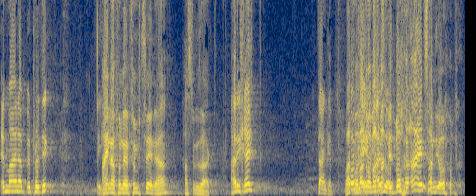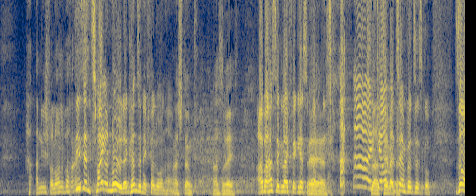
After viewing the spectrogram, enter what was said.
in meiner Predict... Ich- Einer von den 15, ja? Hast du gesagt. Hatte ich recht? Danke. Warte okay, mal, warte mal, warte also, mal. In Woche 1 haben die, auch- haben die nicht verloren in Woche 1? Die sind 2 und 0, dann können sie nicht verloren haben. Ah, stimmt. Hast du recht. Aber hast du gleich vergessen, Ja, ja. nichts. So, ich gehe auch mit. San Francisco. So, LA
